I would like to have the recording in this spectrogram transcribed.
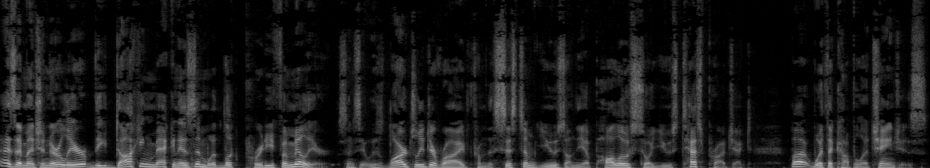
As I mentioned earlier, the docking mechanism would look pretty familiar, since it was largely derived from the system used on the Apollo Soyuz test project, but with a couple of changes.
